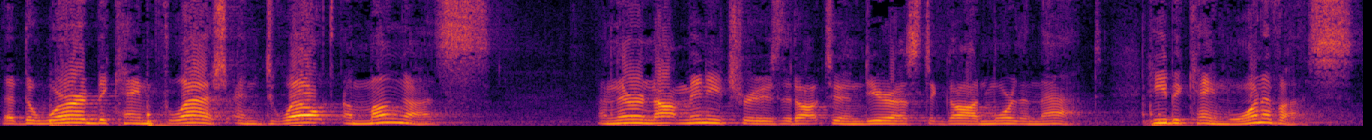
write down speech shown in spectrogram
that the Word became flesh and dwelt among us. And there are not many truths that ought to endear us to God more than that. He became one of us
